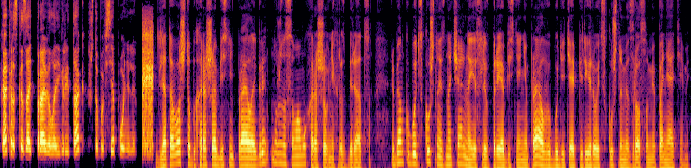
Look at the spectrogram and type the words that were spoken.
Как рассказать правила игры так, чтобы все поняли? Для того, чтобы хорошо объяснить правила игры, нужно самому хорошо в них разбираться. Ребенку будет скучно изначально, если при объяснении правил вы будете оперировать скучными взрослыми понятиями.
